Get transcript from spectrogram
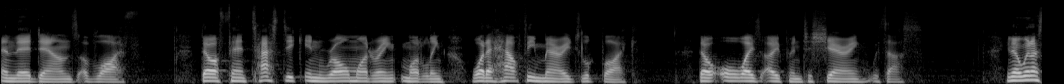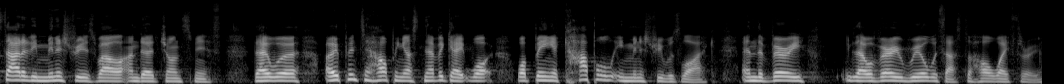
and their downs of life. They were fantastic in role modeling, modeling what a healthy marriage looked like. They were always open to sharing with us. You know, when I started in ministry as well under John Smith, they were open to helping us navigate what, what being a couple in ministry was like. And the very, they were very real with us the whole way through.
